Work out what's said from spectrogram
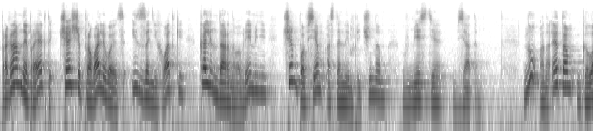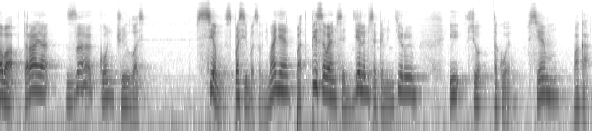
Программные проекты чаще проваливаются из-за нехватки календарного времени, чем по всем остальным причинам вместе взятым. Ну, а на этом глава вторая закончилась. Всем спасибо за внимание. Подписываемся, делимся, комментируем и все такое. Всем пока.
